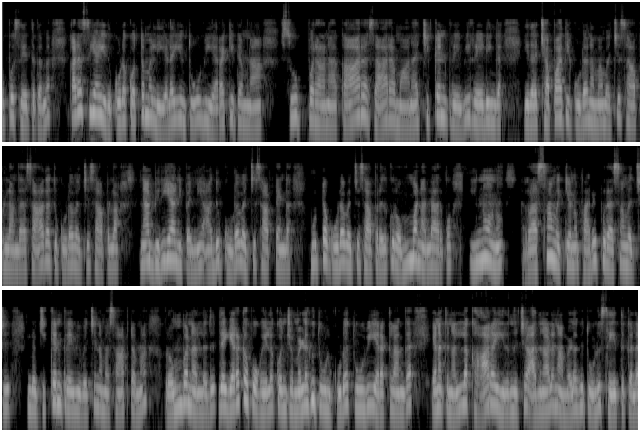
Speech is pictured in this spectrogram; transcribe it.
உப்பு சேர்த்துக்கோங்க. கடைசியாக இது கூட கொத்தமல்லி இலையும் தூவி இறக்கிட்டோம்னா சூப்பரான கார சாரமான சிக்கன் கிரேவி ரெடிங்க இதை சப்பாத்தி கூட நம்ம வச்சு சாப்பிட்லாங்க. சாதத்து கூட வச்சு சாப்பிட்லாம். நான் பிரியாணி பண்ணி அது கூட வச்சு சாப்பிட்டேங்க. முட்டை கூட வச்சு சாப்பிட்றதுக்கு ரொம்ப நல்லாயிருக்கும் இன்னொன்று ரசம் வைக்கணும். பருப்பு ரசம் வச்சு இந்த சிக்கன் கிரேவி வச்சு நம்ம சாப்பிட்டோம்னா ரொம்ப நல்லது. இதை இறக்க போகையில் கொஞ்சம் மிளகு தூள் கூட தூவி இறக்கலாங்க. எனக்கு நல்ல காரம் இருந்துச்சு. அதனால நான் மிளகு தூள் சேர்த்துக்கல.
